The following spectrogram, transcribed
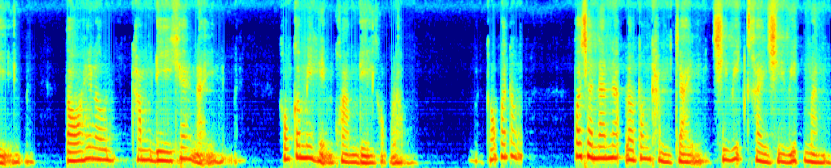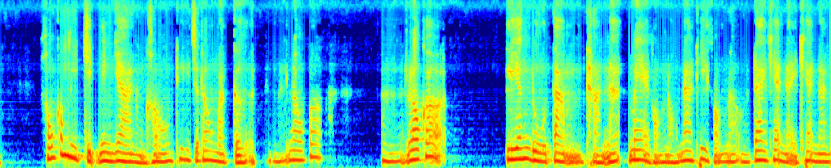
ดี ต่อให้เราทำดีแค่ไหนเห็นไหม ขาก็ไม่เห็นความดีของเรา เขาก็ต้อง เพราะฉะนั้นนะเราต้องทำใจชีวิตใครชีวิตมัน เขาก็มีจิตวิญญาณของเขาที่จะต้องมาเกิด เราก็เราก็เลี้ยงดูตามฐานะแม่ของเราหน้าที่ของเราได้แค่ไหนแค่นั้น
